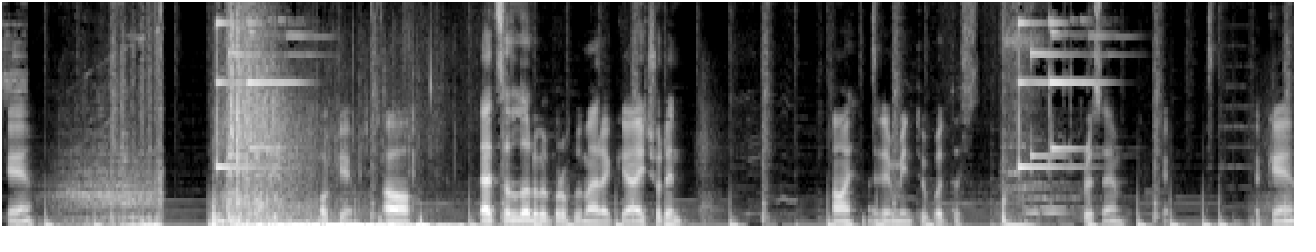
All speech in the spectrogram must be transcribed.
okay. Okay. Oh, that's a little bit problematic. Yeah, I shouldn't. Oh, I didn't mean to put this. Press M. Okay. Okay.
